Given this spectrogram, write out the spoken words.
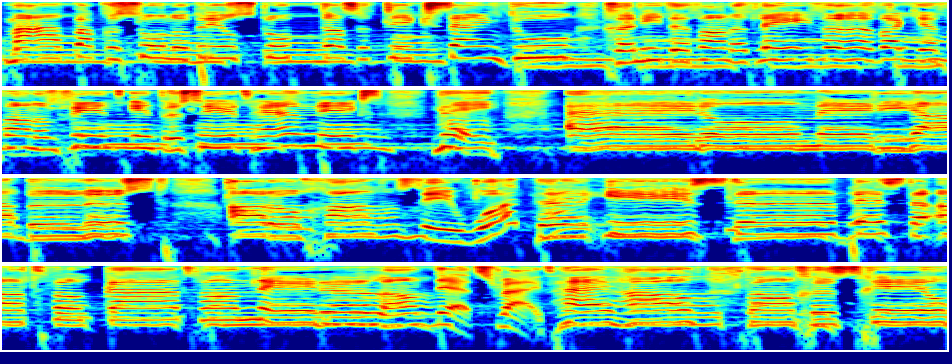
Maatbakken zonnebril stopt, dat is het tik zijn doel. Genieten van het leven, wat je van hem vindt, interesseert hem niks. Nee, ijdel, media belust, arrogant. Say what? Hij is de beste advocaat van Nederland. That's right, hij houdt van geschil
